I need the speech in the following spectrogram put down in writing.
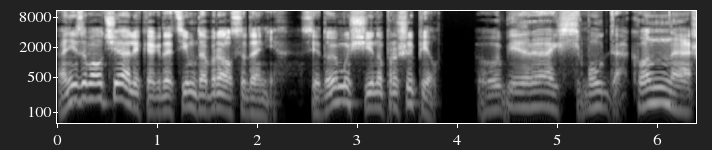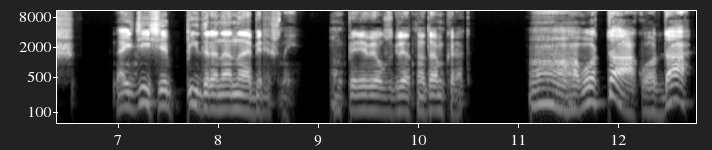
Они замолчали, когда Тим добрался до них. Седой мужчина прошипел. «Убирайся, мудак, он наш. Найди себе пидора на набережной». Он перевел взгляд на домкрат. «А, вот так вот, да?»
